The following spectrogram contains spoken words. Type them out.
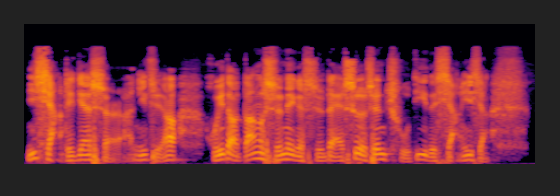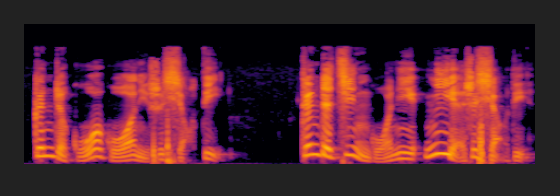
你想这件事儿啊，你只要回到当时那个时代，设身处地的想一想，跟着国国你是小弟，跟着晋国你你也是小弟，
